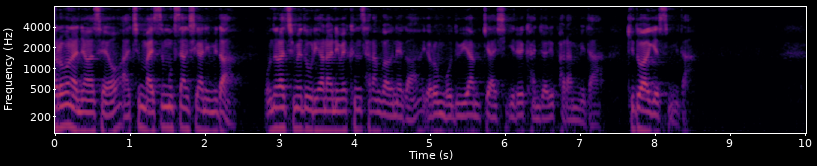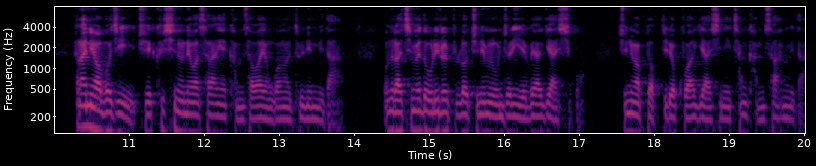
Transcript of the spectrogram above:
여러분 안녕하세요. 아침 말씀 묵상 시간입니다. 오늘 아침에도 우리 하나님의 큰 사랑과 은혜가 여러분 모두 위에 함께 하시기를 간절히 바랍니다. 기도하겠습니다. 하나님 아버지 주의 크신 은혜와 사랑에 감사와 영광을 돌립니다. 오늘 아침에도 우리를 불러 주님을 온전히 예배하게 하시고 주님 앞에 엎드려 구하게 하시니 참 감사합니다.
